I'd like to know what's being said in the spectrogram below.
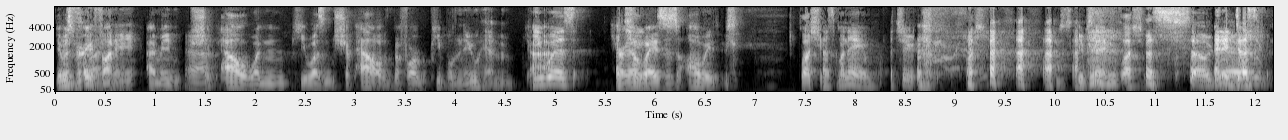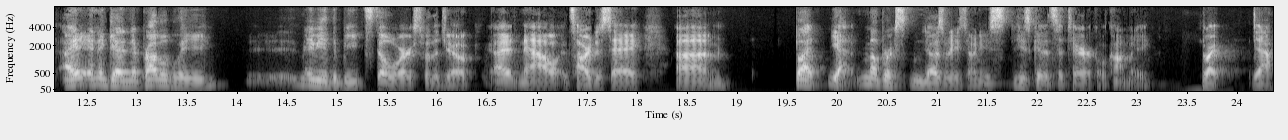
it was very funny. funny. I mean, Yeah. Chappelle when he wasn't Chappelle before people knew him. He uh, was. Harry Achoo. Elways is always bless you. That's my name. Achoo. Just keep saying bless you. That's so good. and it doesn't. I and again, it probably maybe the beat still works for the joke. I, now it's hard to say, um, but yeah, Mel Brooks knows what he's doing. He's he's good at satirical comedy. Right. Yeah.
